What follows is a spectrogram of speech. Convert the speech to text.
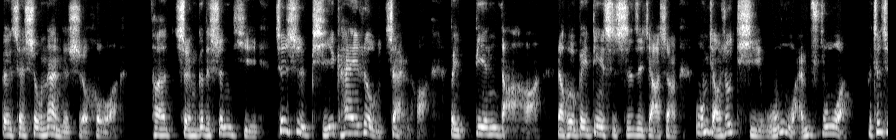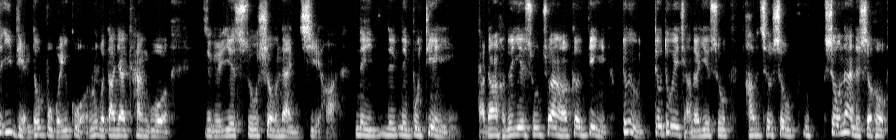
被在受难的时候啊，他整个的身体真是皮开肉绽啊，被鞭打啊，然后被钉死十字架上。我们讲说体无完肤啊。真是一点都不为过。如果大家看过这个《耶稣受难记》哈，那那那部电影啊，当然很多耶稣传啊，各个电影都有都都会讲到耶稣他们受受受难的时候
